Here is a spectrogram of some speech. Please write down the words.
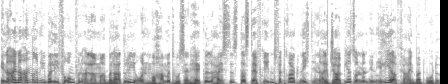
In einer anderen Überlieferung von Alama Baladri und Mohammed Hussein Hekel heißt es, dass der Friedensvertrag nicht in Al-Jabir, sondern in Elia vereinbart wurde.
